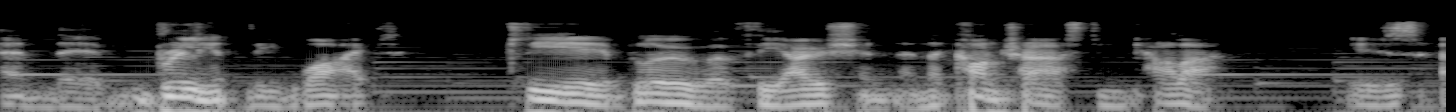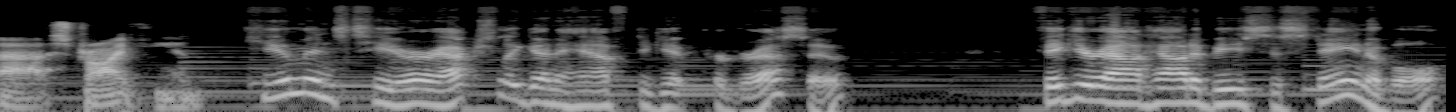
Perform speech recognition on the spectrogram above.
and they're brilliantly white, clear blue of the ocean, and the contrast in colour is uh, striking. Humans here are actually going to have to get progressive, figure out how to be sustainable.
